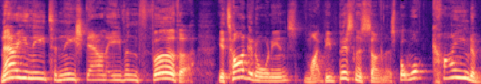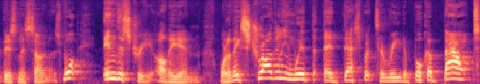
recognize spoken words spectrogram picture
Now you need to niche down even further. Your target audience might be business owners, but what kind of business owners? What industry are they in? What are they struggling with that they're desperate to read a book about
